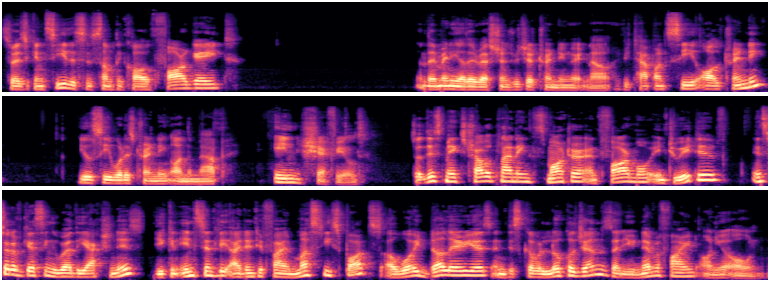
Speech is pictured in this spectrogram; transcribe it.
So as you can see, this is something called Fargate. And there are many other restaurants which are trending right now. If you tap on see all trending, you'll see what is trending on the map in Sheffield. So this makes travel planning smarter and far more intuitive. Instead of guessing where the action is, you can instantly identify musty spots, avoid dull areas, and discover local gems that you never find on your own.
